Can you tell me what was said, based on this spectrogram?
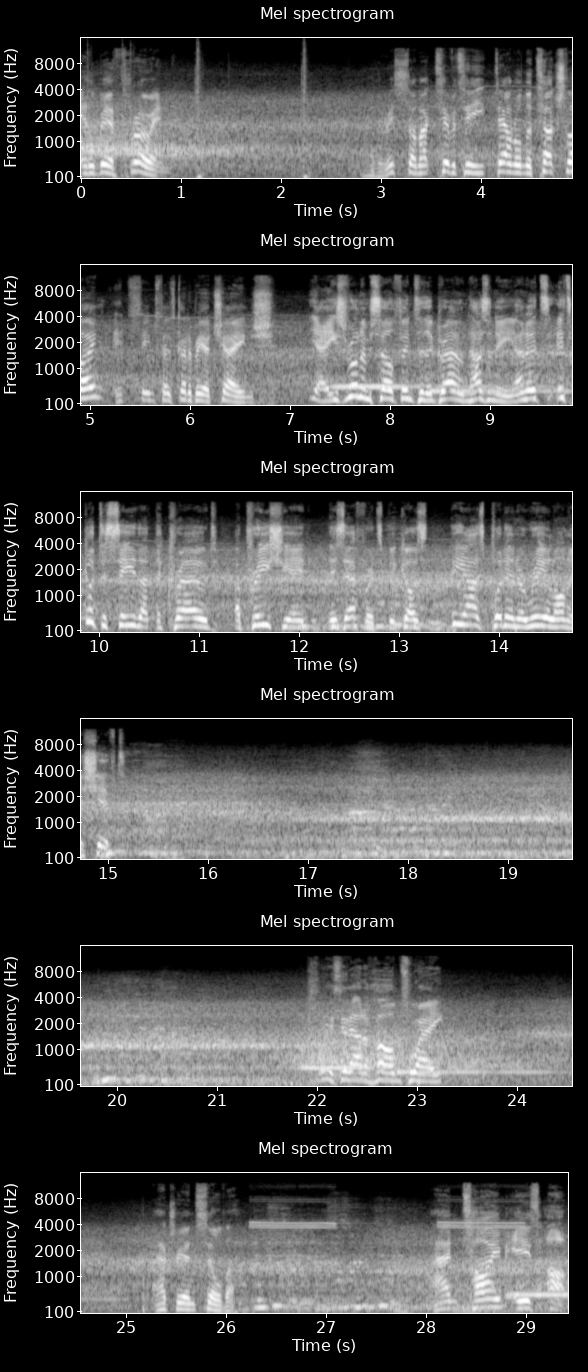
It'll be a throw-in. There is some activity down on the touchline. It seems there's going to be a change. Yeah, he's run himself into the ground, hasn't he? And it's it's good to see that the crowd appreciate his efforts because he has put in a real honest shift. Clears it out of harm's way. Adrien Silva. And time is up.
